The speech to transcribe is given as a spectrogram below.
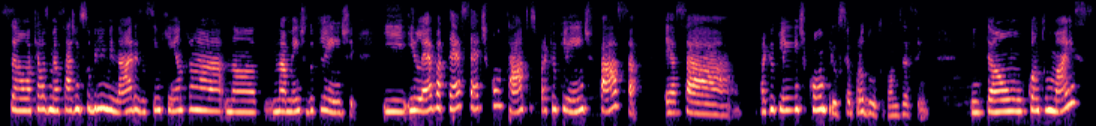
são aquelas mensagens subliminares assim que entram na, na, na mente do cliente e, e leva até sete contatos para que o cliente faça essa, para que o cliente compre o seu produto, vamos dizer assim. Então, quanto mais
